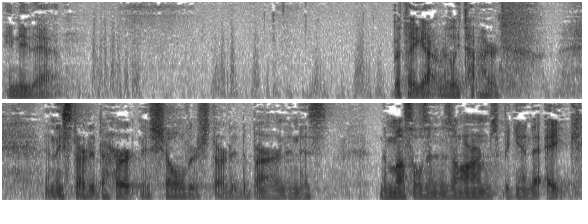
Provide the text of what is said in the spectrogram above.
He knew that. But they got really tired. And they started to hurt, and his shoulders started to burn, and his, the muscles in his arms began to ache.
